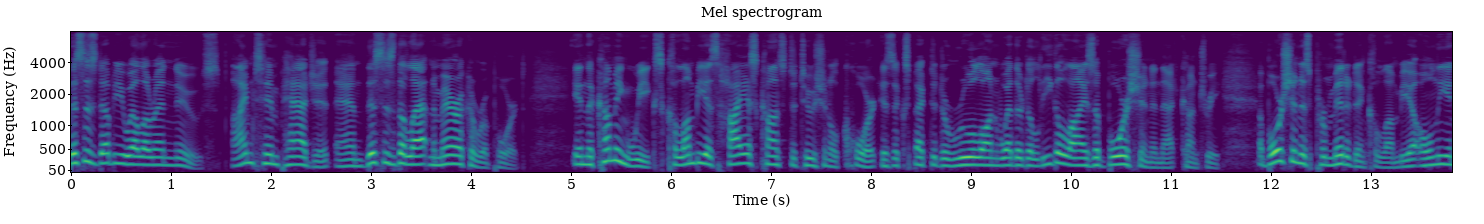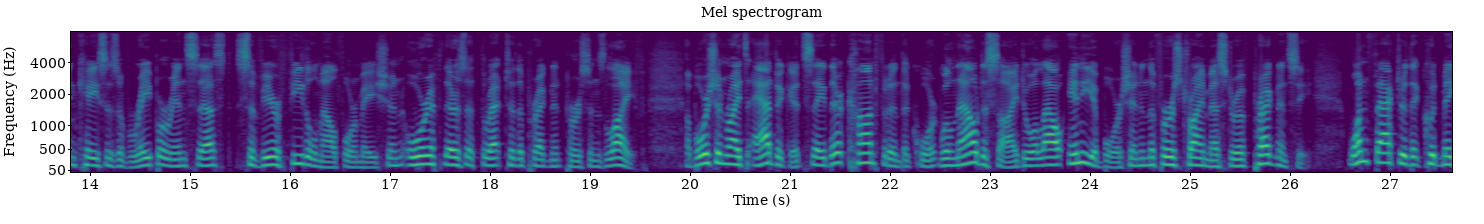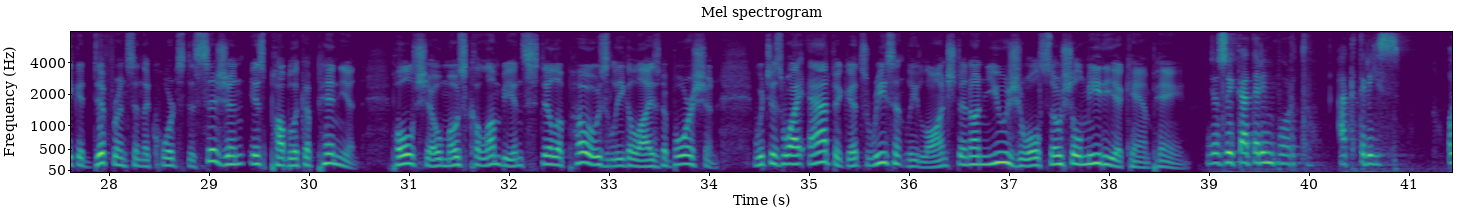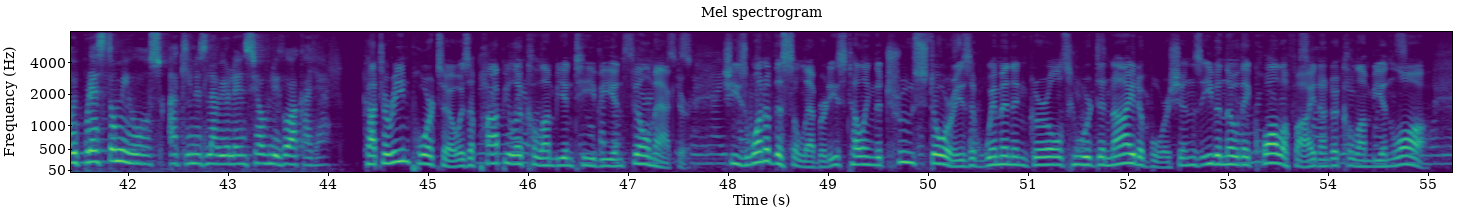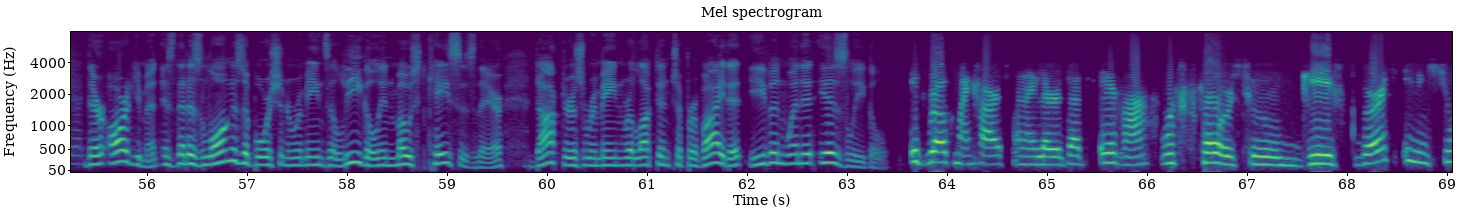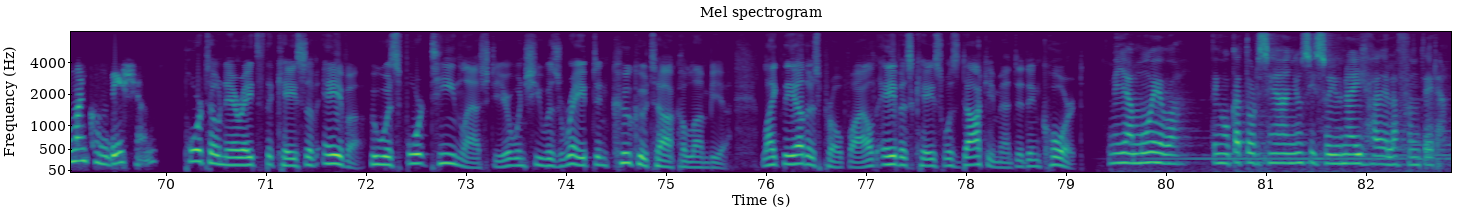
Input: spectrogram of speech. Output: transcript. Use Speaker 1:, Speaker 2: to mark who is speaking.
Speaker 1: This is WLRN News. I'm Tim Padgett, and this is the Latin America Report. In the coming weeks, Colombia's highest constitutional court is expected to rule on whether to legalize abortion in that country. Abortion is permitted in Colombia only in cases of rape or incest, severe fetal malformation, or if there's a threat to the pregnant person's life. Abortion rights advocates say they're confident the court will now decide to allow any abortion in the first trimester of pregnancy. One factor that could make a difference in the court's decision is public opinion. Polls show most Colombians still oppose legalized abortion, which is why why advocates recently launched an unusual social media campaign.
Speaker 2: Yo soy Catherine Porto, actriz. Hoy presto mi voz a quienes la violencia obligó a callar.
Speaker 1: Catarine Porto is a popular Colombian TV and film actor. She's one of the celebrities telling the true stories of women and girls who were denied abortions even though they qualified under Colombian law. Their argument is that as long as abortion remains illegal in most cases there, doctors remain reluctant to provide it even when it is legal
Speaker 3: it broke my heart when I learned that Eva was forced to give birth in inhuman conditions.
Speaker 1: Porto narrates the case of Eva, who was 14 last year when she was raped in Cucuta, Colombia. Like the others profiled, Eva's case was documented in court.
Speaker 2: Me llamo Eva, tengo 14 años y soy una hija de la frontera.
